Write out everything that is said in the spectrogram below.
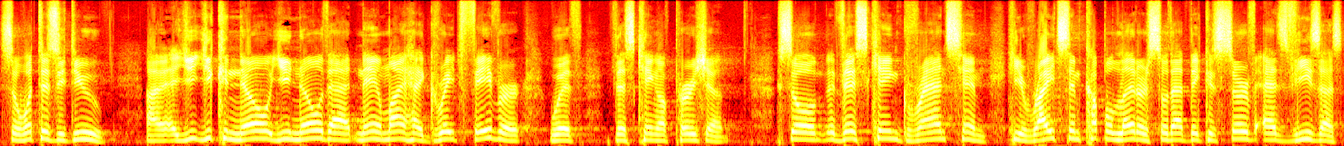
So, what does he do? Uh, you, you can know, you know that Nehemiah had great favor with this king of Persia. So this king grants him, he writes him a couple letters so that they could serve as visas.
